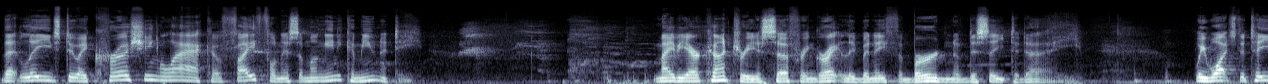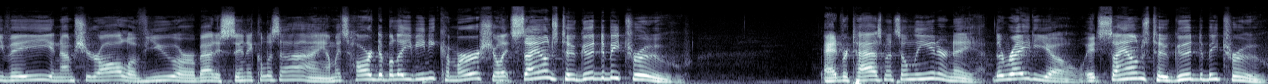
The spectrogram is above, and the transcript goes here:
that leads to a crushing lack of faithfulness among any community. Maybe our country is suffering greatly beneath the burden of deceit today. We watch the TV, and I'm sure all of you are about as cynical as I am. It's hard to believe any commercial. It sounds too good to be true. Advertisements on the internet, the radio, it sounds too good to be true.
